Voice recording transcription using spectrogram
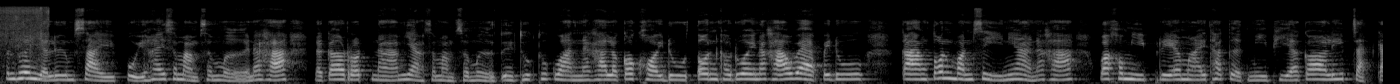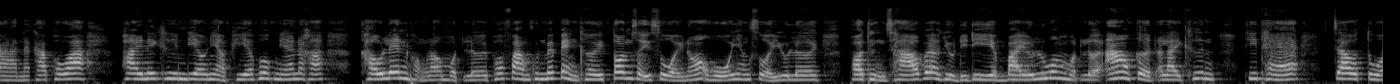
เพื่อนๆอย่าลืมใส่ปุ๋ยให้สม่ำเสมอนะคะ แล้วก็รดน้ำอย่างสม่ำเสมอในทุกๆวันนะคะ แล้วก็คอยดูต้นเขาด้วยนะคะ แหวกไปดูกลางต้นบอลสีเนี่ยนะคะ ว่าเขามีเพลี้ยไหมถ้าเกิดมีเพลี้ยก็รีบจัดการนะคะ เพราะว่าภายในคืนเดียวเนี่ยเพี้ยพวกนี้นะคะเขาเล่นของเราหมดเลย เพราะฟาร์มคุณแม่เป่งเคยต้นสวยๆเนาะโอ้โหยังสวยอยู่เลย พอถึงเช้าไปอยู่ดีๆ ใบร่วงหมดเลยอ้าวเกิดอะไรขึ้น ที่แท้เจ้าตัว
